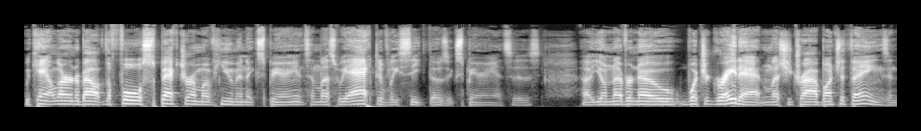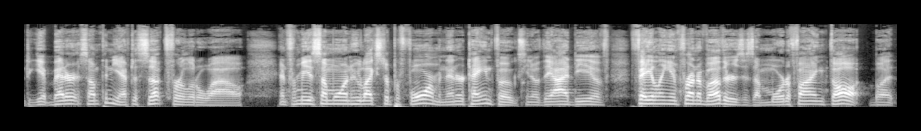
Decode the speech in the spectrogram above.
We can't learn about the full spectrum of human experience unless we actively seek those experiences. Uh, you'll never know what you're great at unless you try a bunch of things. And to get better at something, you have to suck for a little while. And for me, as someone who likes to perform and entertain folks, you know, the idea of failing in front of others is a mortifying thought. But,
